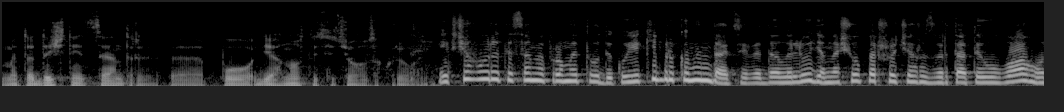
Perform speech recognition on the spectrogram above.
методичний центр е, по діагностиці цього захворювання. Якщо говорити саме про методику, які б рекомендації ви дали людям, на що в першу чергу звертати увагу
